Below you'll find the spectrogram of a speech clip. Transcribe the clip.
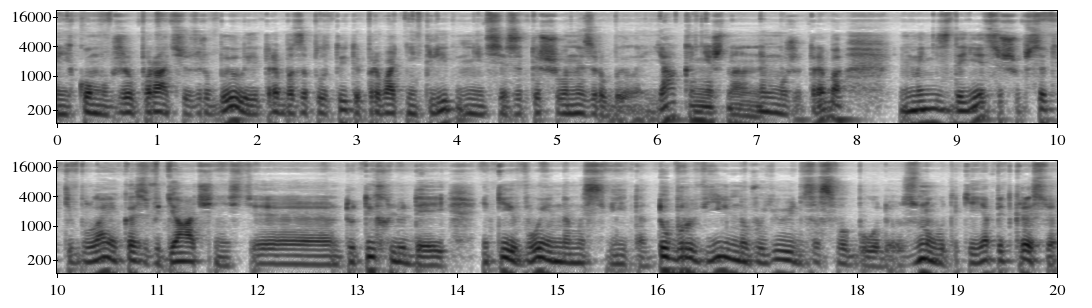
якому вже операцію зробили, і треба заплатити приватній клініці за те, що вони зробили. Я, звісно, не можу. Треба. Мені здається, що все-таки була якась вдячність е, до тих людей, які воїнами світа, добровільно воюють за свободу. Знову таки, я підкреслюю,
